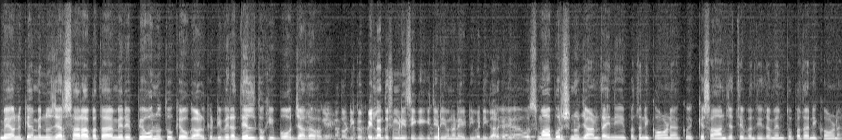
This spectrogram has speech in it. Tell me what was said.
ਮੈਂ ਉਹਨੂੰ ਕਿਹਾ ਮੈਨੂੰ ਯਾਰ ਸਾਰਾ ਪਤਾ ਹੈ ਮੇਰੇ ਪਿਓ ਨੂੰ ਤੂੰ ਕਿਉਂ ਗਾਲ ਕੱਢੀ? ਮੇਰਾ ਦਿਲ ਦੁਖੀ ਬਹੁਤ ਜ਼ਿਆਦਾ ਹੋ ਗਿਆ। ਤੁਹਾਡੀ ਕੋਈ ਪਹਿਲਾਂ ਦੁਸ਼ਮਣੀ ਸੀਗੀ ਕਿ ਜਿਹੜੀ ਉਹਨਾਂ ਨੇ ਏਡੀ ਵੱਡੀ ਗਾਲ ਕੱਢੀ? ਮੈਂ ਉਸ ਮਹਾਂਪੁਰਸ਼ ਨੂੰ ਜਾਣਦਾ ਹੀ ਨਹੀਂ ਪਤਾ ਨਹੀਂ ਕੌਣ ਹੈ ਕੋਈ ਕਿਸਾਨ ਜਥੇਬੰਦੀ ਦਾ ਮੈਨੂੰ ਤਾਂ ਪਤਾ ਨਹੀਂ ਕੌਣ ਹੈ।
